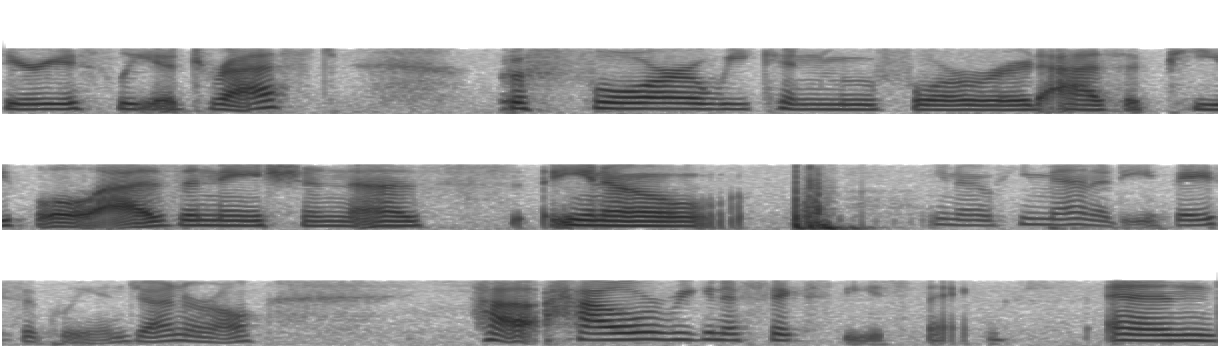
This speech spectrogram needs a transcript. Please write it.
seriously addressed before we can move forward as a people, as a nation, as you know, you know, humanity, basically in general. How how are we going to fix these things? And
